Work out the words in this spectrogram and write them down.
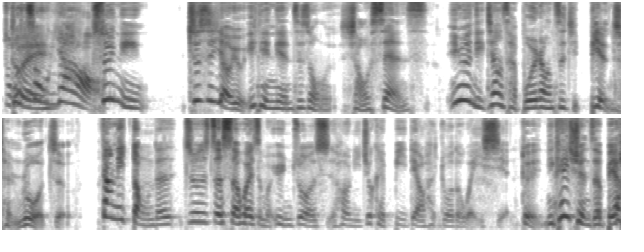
多重要。所以你。就是要有一点点这种小 sense，因为你这样才不会让自己变成弱者。当你懂得就是这社会怎么运作的时候，你就可以避掉很多的危险。对，你可以选择不要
